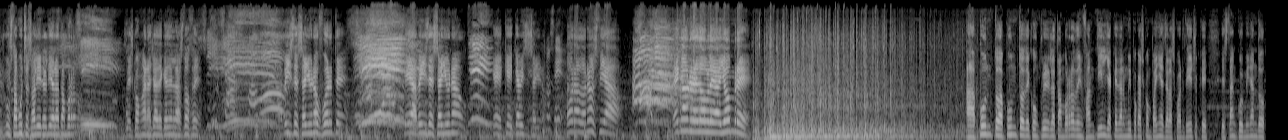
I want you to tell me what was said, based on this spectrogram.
¿Les gusta mucho salir el día de la tamborrada? Sí. ¿Estáis con ganas ya de que den las 12? Sí, por favor. ¿Habéis desayunado fuerte? Sí. ¿Qué habéis desayunado? Sí. ¿Qué, qué, qué habéis desayunado? No sé. ¡Hora, Donostia! ¡Ahora! ¡Venga un redoble ahí, hombre! A punto, a punto de concluir la tamborrada infantil, ya quedan muy pocas compañías de las 48 que están culminando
